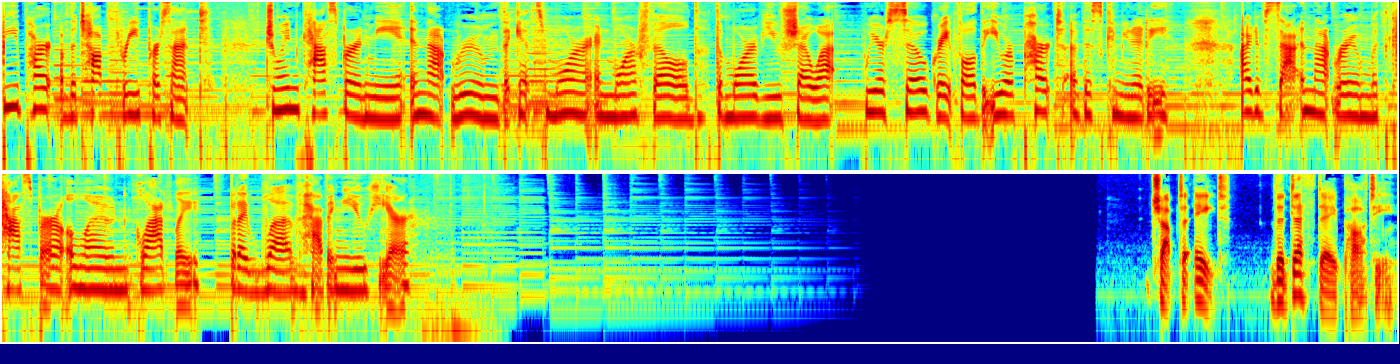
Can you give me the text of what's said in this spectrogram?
Be part of the top 3%. Join Casper and me in that room that gets more and more filled the more of you show up. We are so grateful that you are part of this community. I'd have sat in that room with Casper alone gladly, but I love having you here. Chapter 8 The Death Day Party.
